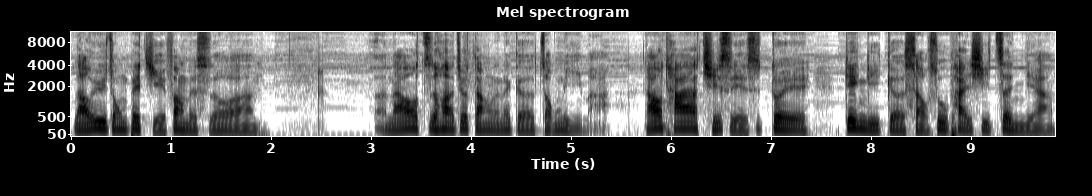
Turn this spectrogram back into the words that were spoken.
牢狱中被解放的时候啊，然后之后就当了那个总理嘛，然后他其实也是对。另一个少数派系镇压，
